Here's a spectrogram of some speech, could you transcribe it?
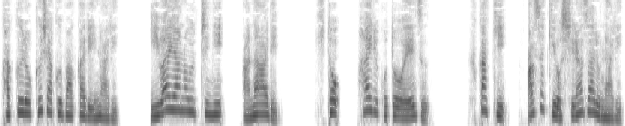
角六尺ばかりなり、岩屋のうちに穴あり、人、入ることを得ず、深き、朝きを知らざるなり、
